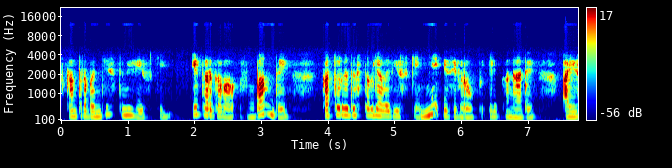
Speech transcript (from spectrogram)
с контрабандистами виски и торговал с бандой, которая доставляла виски не из Европы или Канады, а из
